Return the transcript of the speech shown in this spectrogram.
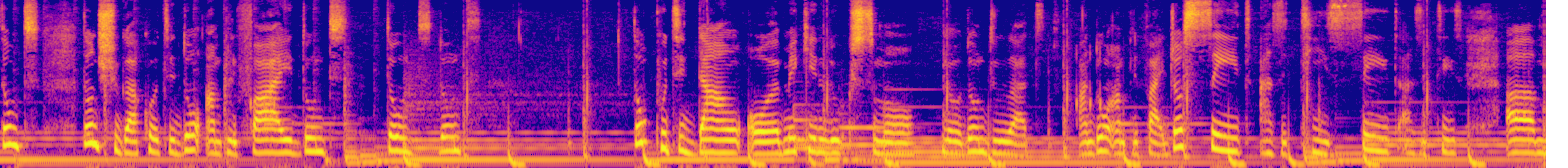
Don't don't sugarcoat it, don't amplify, don't don't don't don't put it down or make it look small. No, don't do that. And don't amplify. Just say it as it is. Say it as it is. Um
